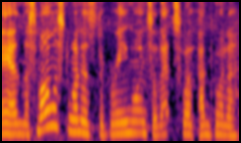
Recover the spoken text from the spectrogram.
And the smallest one is the green one. So that's what I'm going to,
